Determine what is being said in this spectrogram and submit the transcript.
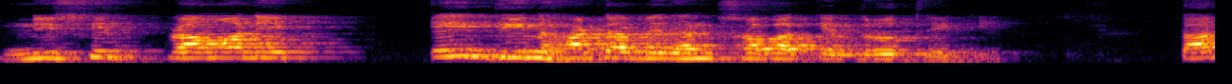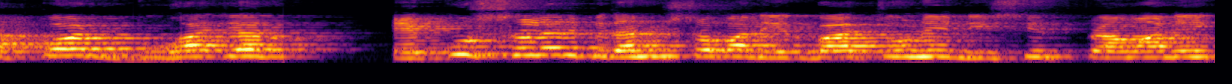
নিশীত প্রামাণিক এই দিনহাটা বিধানসভা কেন্দ্র থেকে। তারপর দু হাজার একুশ সালের বিধানসভা নির্বাচনে নিশীত প্রামাণিক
